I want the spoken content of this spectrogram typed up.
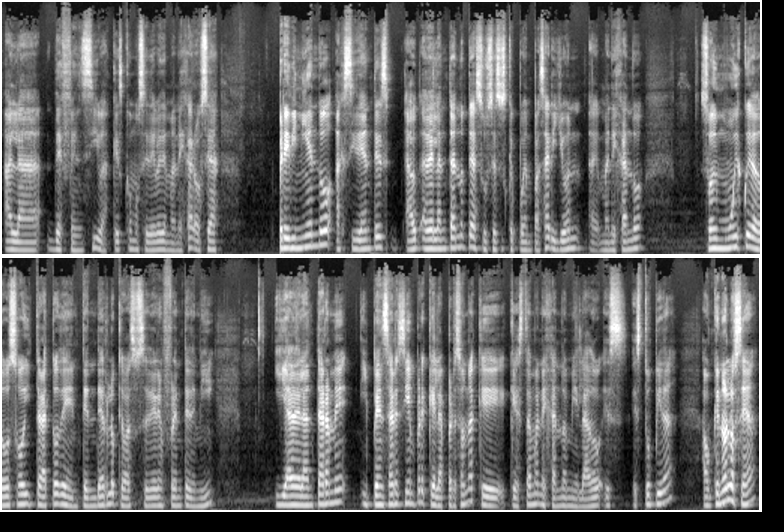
a la defensiva, que es como se debe de manejar. O sea, previniendo accidentes, adelantándote a sucesos que pueden pasar. Y yo eh, manejando soy muy cuidadoso y trato de entender lo que va a suceder enfrente de mí y adelantarme y pensar siempre que la persona que, está manejando a mi lado es estúpida, aunque no lo sea,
